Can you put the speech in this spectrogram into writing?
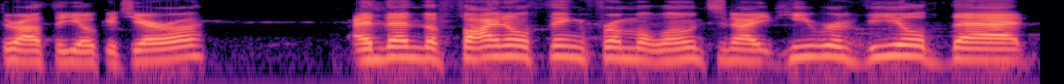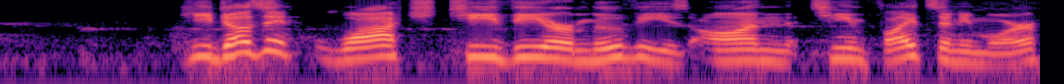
throughout the Jokic era. And then the final thing from Malone tonight, he revealed that he doesn't watch TV or movies on team flights anymore.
